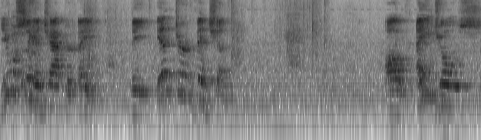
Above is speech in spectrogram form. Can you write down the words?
You will see in chapter 8 the intervention of angels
